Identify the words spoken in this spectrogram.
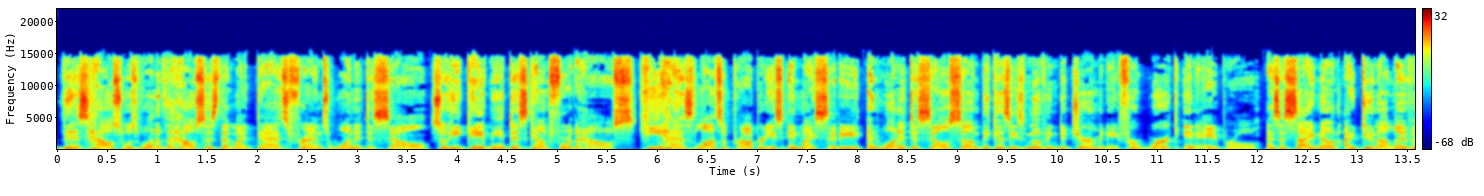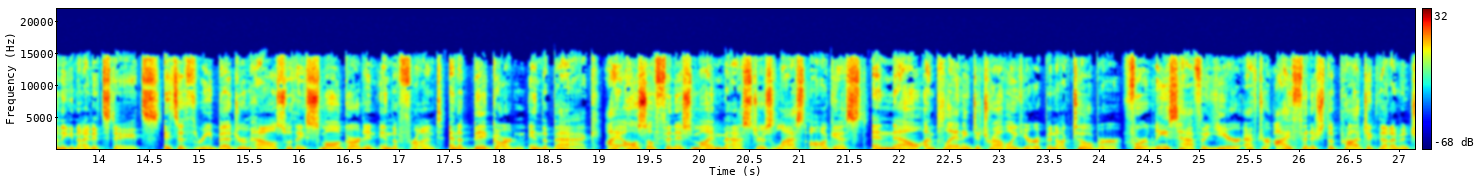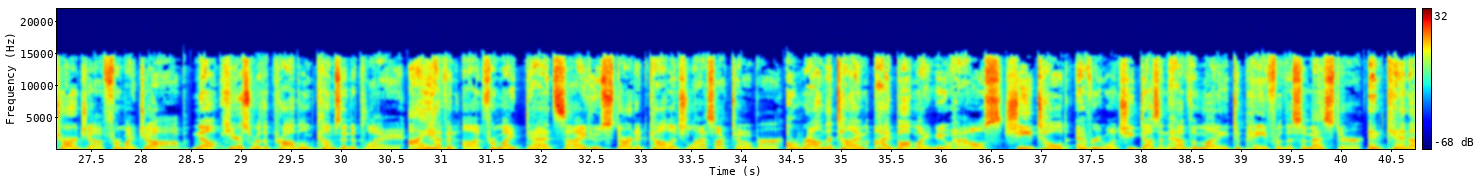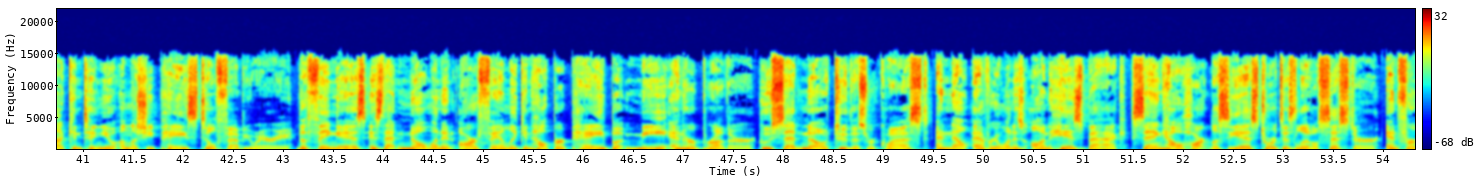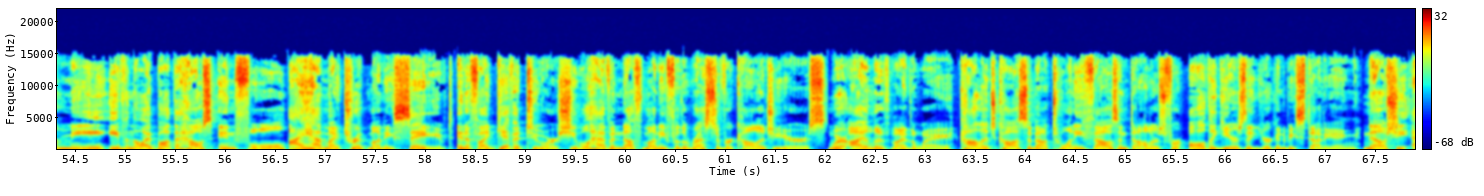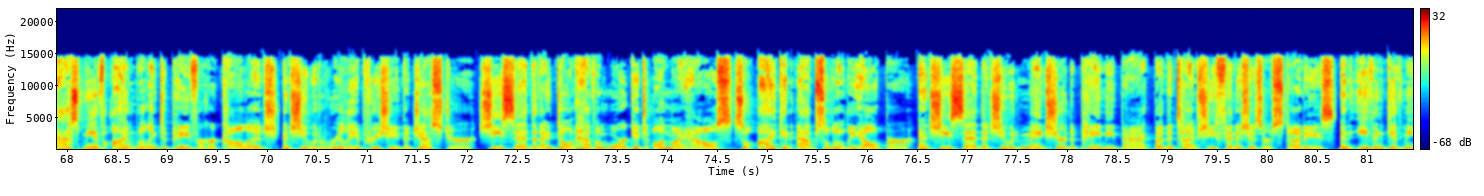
This house was one of the houses that my dad's friends wanted to sell, so he gave me a discount for the house. He has lots of properties in my city and wanted to sell some because he's moving to Germany for work in April. As a side note, I do not live in the United States. It's a three bedroom house with a small garden in the front and a big garden in the back. I also finished my master's last August, and now I'm planning to travel Europe in October for at least half a year after I finish the project that I'm in charge of for my job. Now, here's where the problem comes into play. I have an aunt from my dad's side who started college last October. Around the time I bought my new house, she told everyone she doesn't have the money to pay for the semester and cannot continue unless she pays till February. The thing is, is that no one in our family can help her pay but me and her brother, who said no to this request, and now everyone is on his back saying how heartless he is towards his little sister. And for me, even though I bought the house in full, I have my trip money saved, and if I give it to her, she will have enough money for the rest of her college years. Where I live, by the way, college costs about $20,000 for all the years that you're going to be studying. Now, she asked me if I'm willing to pay for her college, and she would really appreciate the gesture. She said that I don't have a mortgage on my house, so I can absolutely help her. And she said that she would make sure to pay me back by the time she finishes her studies and even give me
